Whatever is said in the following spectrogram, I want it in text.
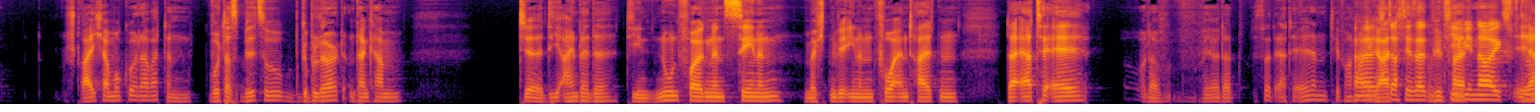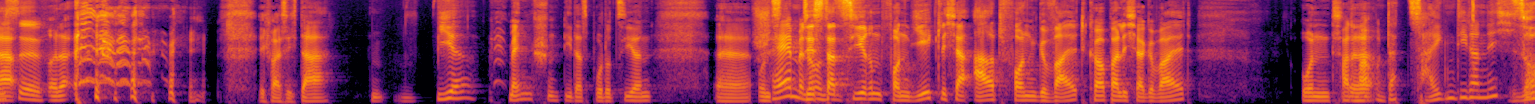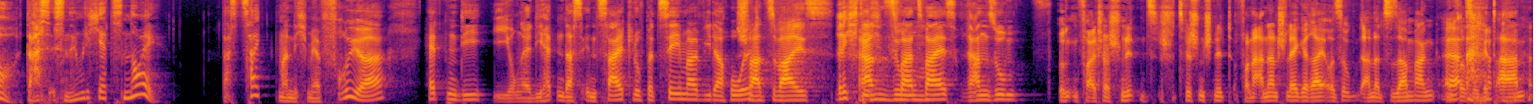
Streichermucke oder was, dann wurde das Bild so geblurrt und dann kam die, die Einblende, die nun folgenden Szenen möchten wir Ihnen vorenthalten, da RTL oder wer das, ist das RTL dann TV? Äh, ich Egal. dachte, ihr seid TV Fall. Now Ja, Exclusive. oder ich weiß nicht, da wir Menschen, die das produzieren, äh, uns Schämen uns. distanzieren von jeglicher Art von Gewalt, körperlicher Gewalt. Und Warte äh, mal, und das zeigen die dann nicht? so, das ist nämlich jetzt neu. Das zeigt man nicht mehr. Früher hätten die, Junge, die hätten das in Zeitlupe zehnmal wiederholt. Schwarz-Weiß, Richtig, schwarz-weiß, Ranzoom, irgendein falscher Schnitt, Zwischenschnitt von einer anderen Schlägerei aus irgendeinem anderen Zusammenhang, einfach so getan.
